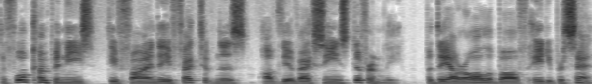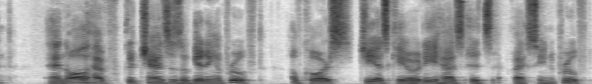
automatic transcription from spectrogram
The four companies define the effectiveness of their vaccines differently, but they are all above 80% and all have good chances of getting approved. Of course, GSK already has its vaccine approved.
